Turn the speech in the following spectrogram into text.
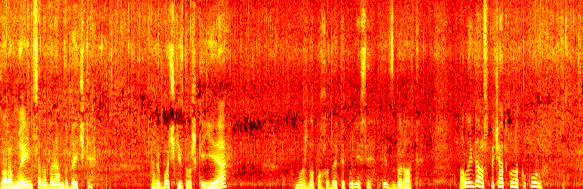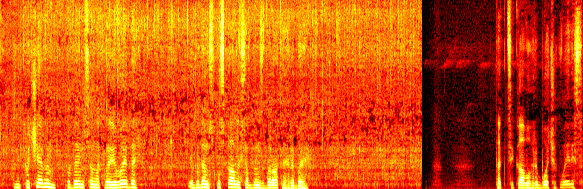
Зараз вмиємося, наберемо водички. Грибочків трошки є. Можна походити по лісі, підзбирати. Але йдемо спочатку на кукул, відпочинемо, подивимося на краєвиди і будемо спускалися, будемо збирати гриби. Так цікаво грибочок виріс.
